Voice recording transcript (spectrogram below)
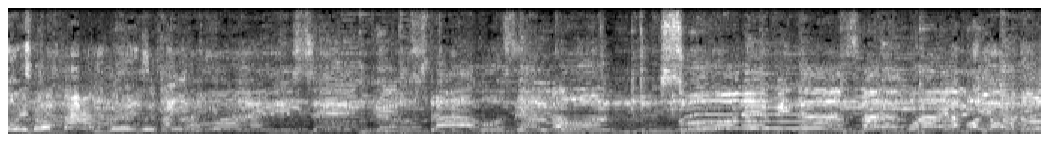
güey, no mames, güey. Y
